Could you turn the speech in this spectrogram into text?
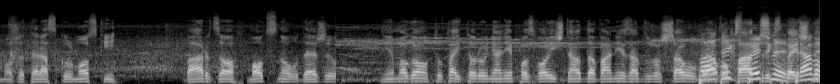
może teraz Kulmowski bardzo mocno uderzył. Nie mogą tutaj Torunianie pozwolić na oddawanie za dużo strzałów. Patryk brawo, Patryk Speszny, Speszny. brawo.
